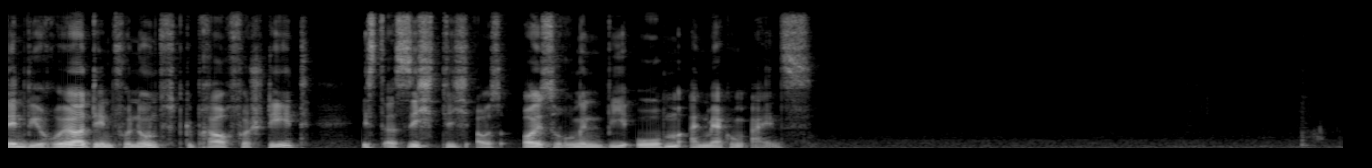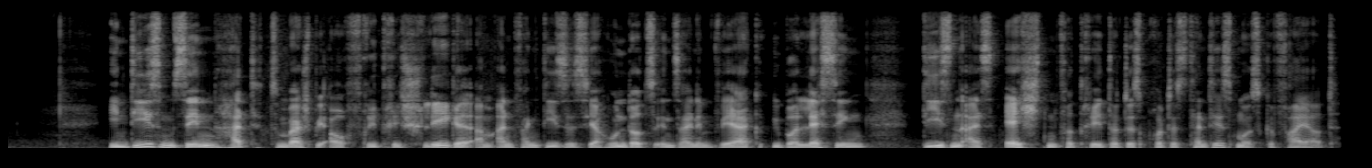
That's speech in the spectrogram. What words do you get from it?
Denn wie Röhr den Vernunftgebrauch versteht, ist ersichtlich aus Äußerungen wie oben Anmerkung 1. In diesem Sinn hat zum Beispiel auch Friedrich Schlegel am Anfang dieses Jahrhunderts in seinem Werk über Lessing diesen als echten Vertreter des Protestantismus gefeiert.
